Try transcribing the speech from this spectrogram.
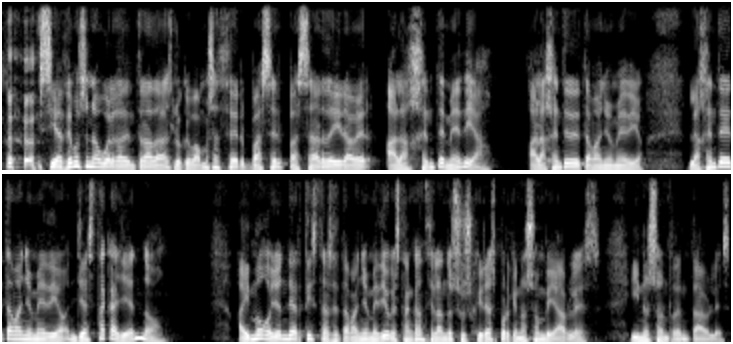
Si hacemos una huelga de entradas, lo que vamos a hacer va a ser pasar de ir a ver a la gente media, a la gente de tamaño medio. La gente de tamaño medio ya está cayendo. Hay mogollón de artistas de tamaño medio que están cancelando sus giras porque no son viables y no son rentables.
